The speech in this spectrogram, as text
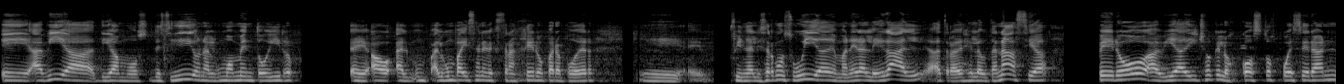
eh, había, digamos, decidido en algún momento ir eh, a, algún país en el extranjero para poder finalizar con su vida de manera legal a través de la eutanasia, pero había dicho que los costos pues eran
